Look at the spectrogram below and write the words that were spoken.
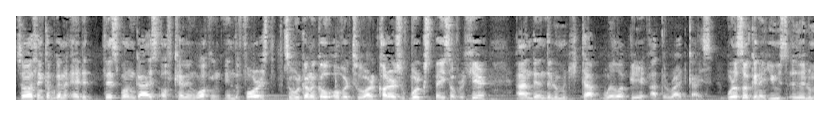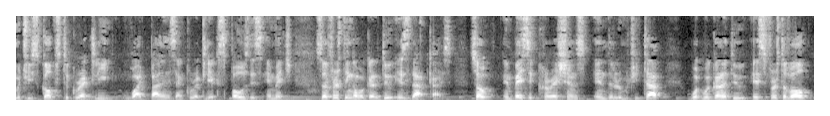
So I think I'm gonna edit this one guys of Kevin walking in the forest. So we're gonna go over to our colors workspace over here and then the Lumetri tab will appear at the right guys. We're also going to use the Lumetri scopes to correctly white balance and correctly expose this image. So the first thing that we're going to do is that guys. So in basic corrections in the Lumetri tab, what we're going to do is first of all,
